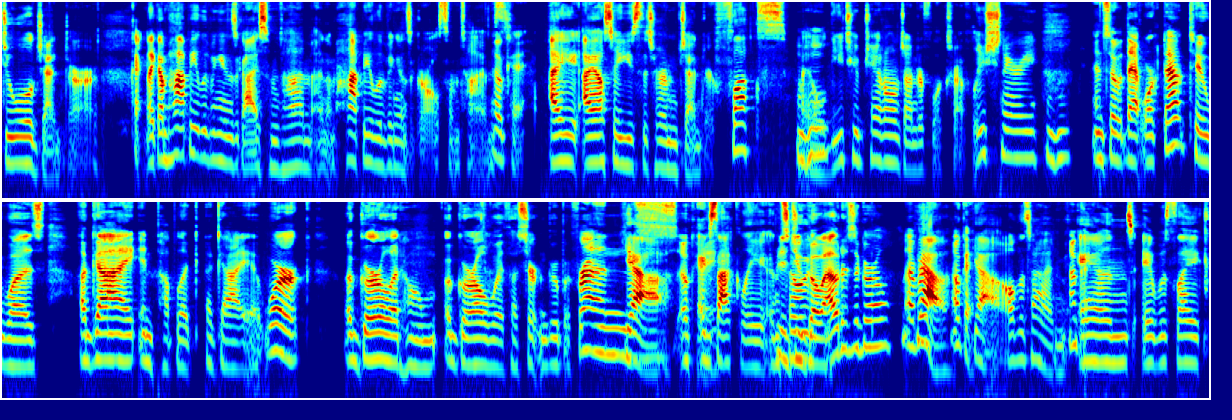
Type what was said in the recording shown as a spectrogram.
dual gender Okay. like i'm happy living as a guy sometime and i'm happy living as a girl sometimes Okay. I, I also use the term gender flux, my Mm-hmm. old YouTube channel, Gender Flux Revolutionary. And so what that worked out to was a guy in public, a guy at work, a girl at home, a girl with a certain group of friends. Yeah, Okay. exactly. And Did so you go out as a girl ever? Yeah, Okay. yeah, all the time. Okay. And it was like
